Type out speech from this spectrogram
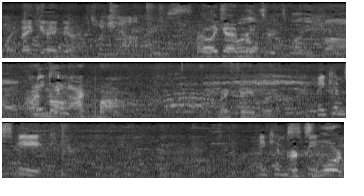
20. 1999. Twenty dollars. I like Admiral. Toys are 25. Admiral Ackbar. My favorite. Make him speak. Make him It's speak. wood.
